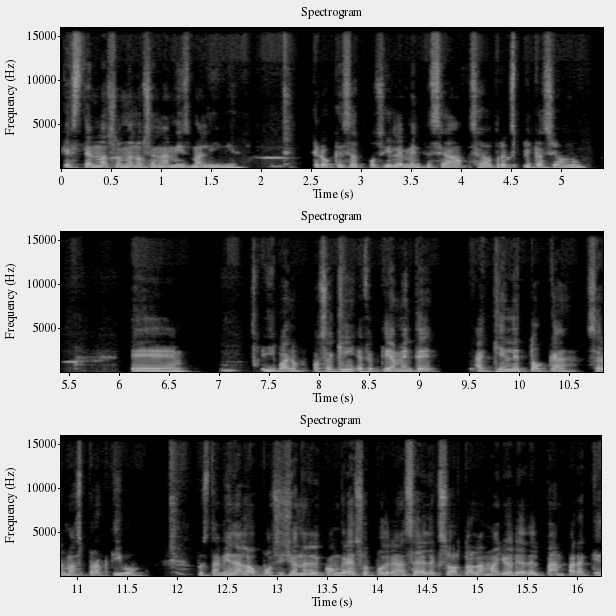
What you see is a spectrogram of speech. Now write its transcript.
que estén más o menos en la misma línea. Creo que esa posiblemente sea, sea otra explicación, ¿no? Eh, y bueno, pues aquí efectivamente, ¿a quién le toca ser más proactivo? Pues también a la oposición en el Congreso podrían hacer el exhorto a la mayoría del PAN para que,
